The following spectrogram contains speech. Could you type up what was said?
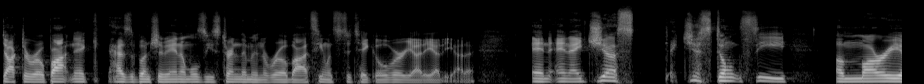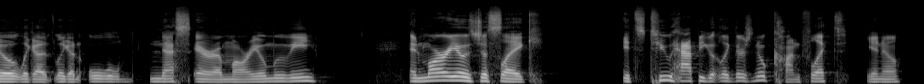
Dr. Robotnik has a bunch of animals, he's turned them into robots, he wants to take over, yada yada yada. And and I just I just don't see a Mario like a like an old NES era Mario movie. And Mario is just like it's too happy go like there's no conflict, you know?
